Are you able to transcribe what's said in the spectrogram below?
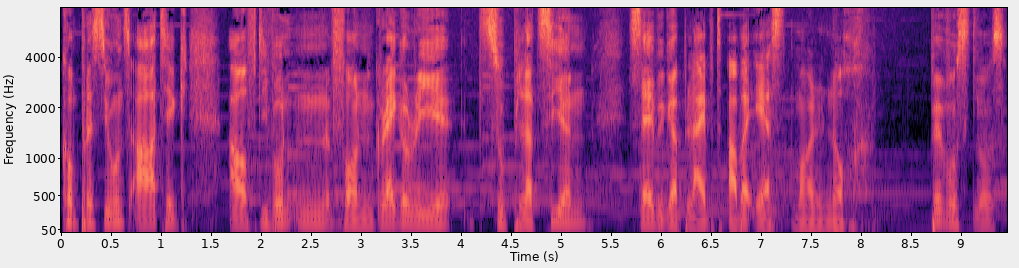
kompressionsartig auf die Wunden von Gregory zu platzieren. Selbiger bleibt aber erstmal noch bewusstlos.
